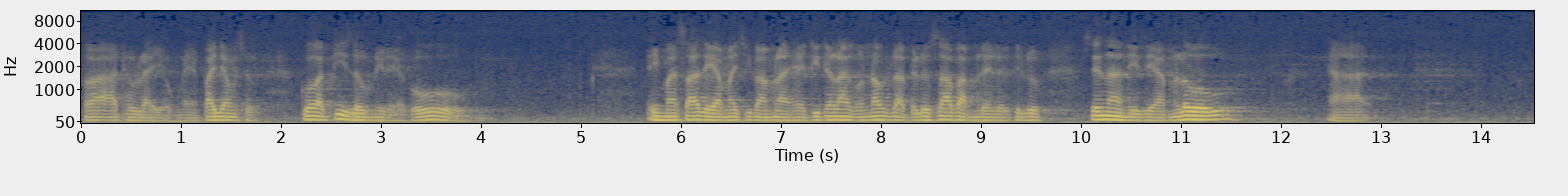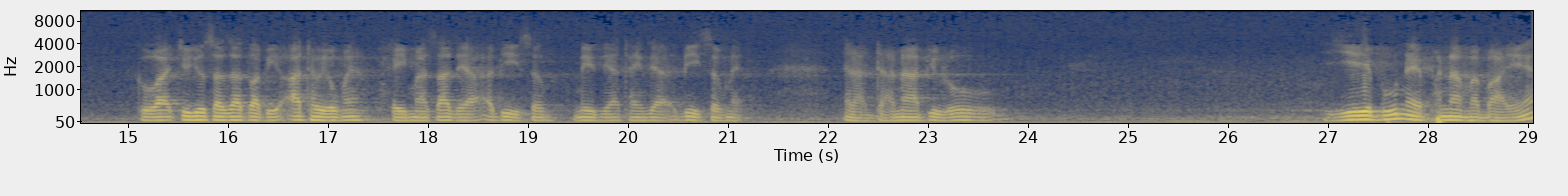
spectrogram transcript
သွားအထုတ်လိုက်ယုံမယ်ဘာကြောင့်ဆိုကိုယ်ကပြည့်စုံနေတယ်ကိုအိမ်မှာစားစရာမရှိပါမလားဟဲ့ဒီတလားကိုနောက်လာဘယ်လိုစားပါမလဲလို့ဒီလိုစဉ်းစားနေစရာမလိုဘူးအာ ကိုကကျူးကျူးဆဆသွားပြီးအာထုတ်ရုံပဲအိမ်မှာစားစရာအပြည့်စုံနေစရာထိုင်စရာအပြည့်စုံနဲ့အဲ့ဒါဒါနာပြုလို့ရေဘူးနဲ့ဖဏမပါရင်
